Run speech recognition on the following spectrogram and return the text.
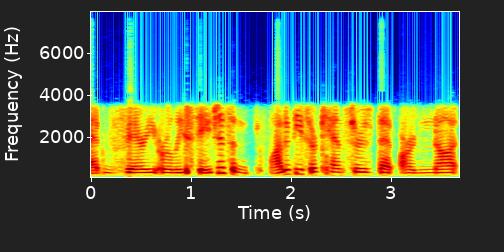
at very early stages, and a lot of these are cancers that are not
